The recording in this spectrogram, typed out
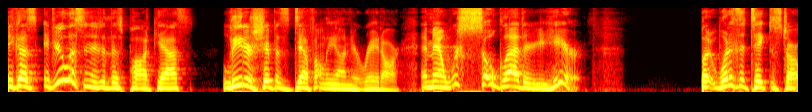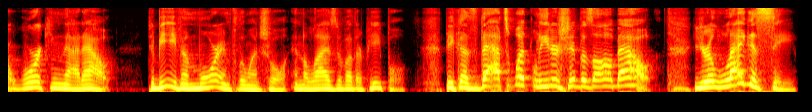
Because if you're listening to this podcast, leadership is definitely on your radar. And man, we're so glad that you're here. But what does it take to start working that out to be even more influential in the lives of other people? Because that's what leadership is all about. Your legacy,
